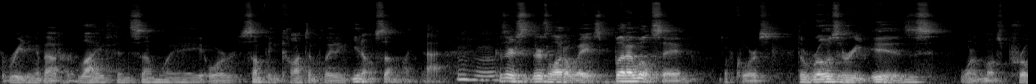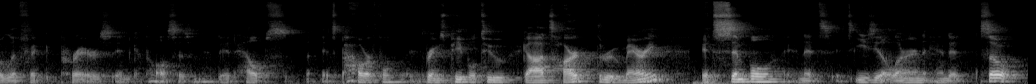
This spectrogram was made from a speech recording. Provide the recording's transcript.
reading about her life in some way or something contemplating, you know, something like that. Because mm-hmm. there's there's a lot of ways. But I will say, of course, the rosary is one of the most prolific prayers in Catholicism. It, helps, it's powerful, it brings people to God's heart through Mary. It's simple and it's it's easy to learn and it so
